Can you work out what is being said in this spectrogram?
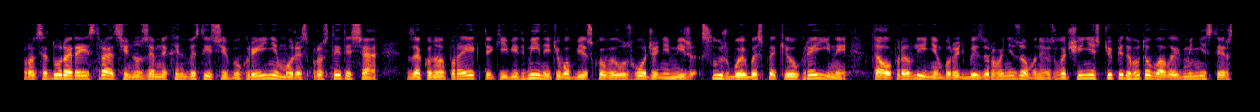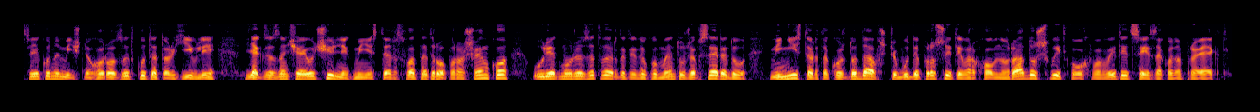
Процедура реєстрації іноземних інвестицій в Україні може спроститися. Законопроект, який відмінить обов'язкове узгодження між Службою безпеки України та управлінням боротьби з організованою злочинністю, підготували в Міністерстві економічного розвитку та торгівлі. Як зазначає очільник міністерства Петро Порошенко, уряд може затвердити документ уже в середу. Міністр також додав, що буде просити Верховну Раду швидко ухвалити цей законопроект.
